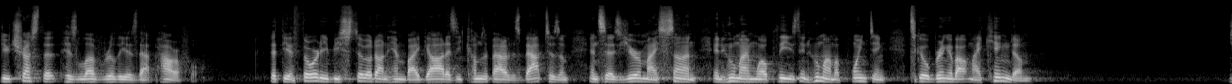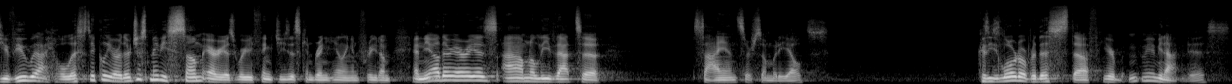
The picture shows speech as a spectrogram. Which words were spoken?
Do you trust that His love really is that powerful? That the authority bestowed on him by God as he comes up out of this baptism and says, You're my son, in whom I'm well pleased, in whom I'm appointing to go bring about my kingdom. Do you view that holistically, or are there just maybe some areas where you think Jesus can bring healing and freedom? And the other areas, I'm going to leave that to science or somebody else. Because he's Lord over this stuff here, but maybe not this.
